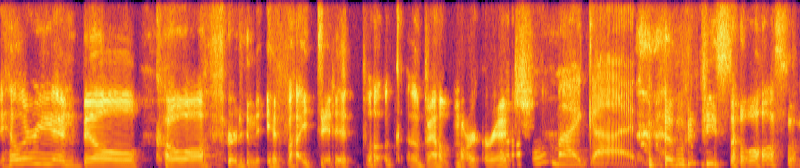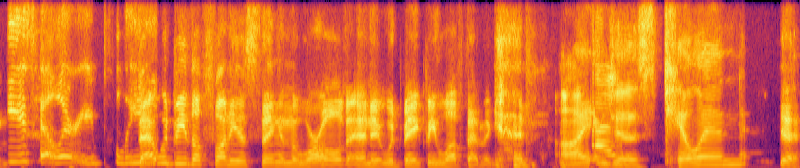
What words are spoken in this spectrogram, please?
Hillary and Bill co-authored an "If I Did It" book about Mark Rich, oh my god. that would be so awesome. Please, Hillary, please. That would be the funniest thing in the world, and it would make me love them again. I am just killing. yeah,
